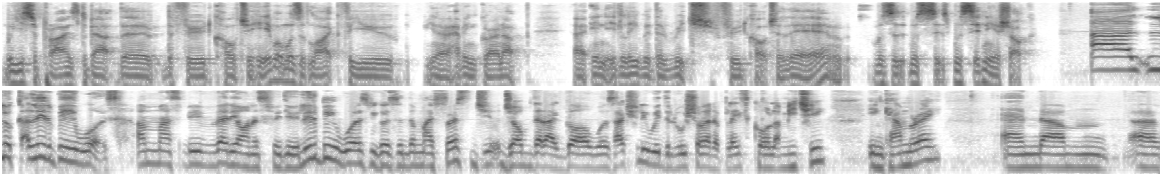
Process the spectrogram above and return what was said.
were you surprised about the, the food culture here? What was it like for you, you know, having grown up uh, in Italy with the rich food culture there. Was was was Sydney a shock? Uh, look, a little bit was. I must be very honest with you. A little bit was because the, my first j- job that I got was actually with Lucio at a place called Amici in Cammeray. And, um, uh,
